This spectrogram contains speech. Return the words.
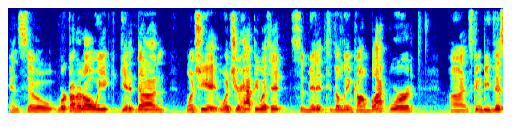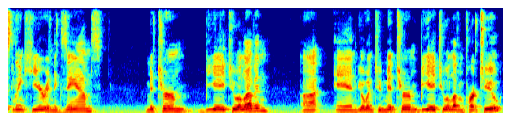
And so work on it all week, get it done once you once you're happy with it, submit it to the link on Blackboard. Uh, it's going to be this link here in exams, midterm BA 211, uh, and go into midterm BA211 part 2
